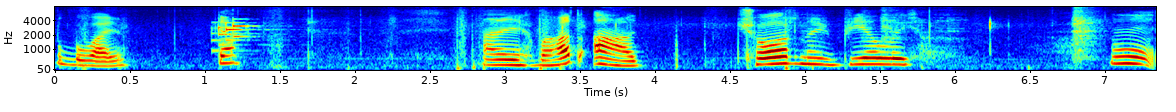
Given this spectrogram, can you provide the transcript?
Ну, буває. Так. А їх багато. А, чорний, білий. Ну,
